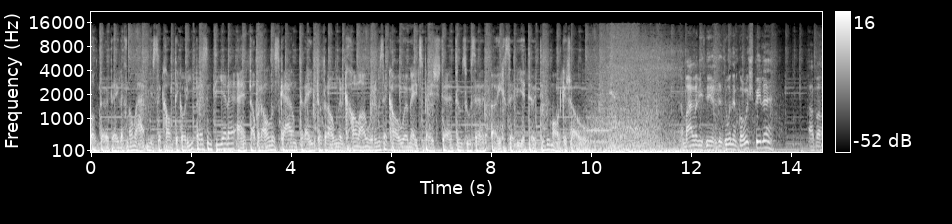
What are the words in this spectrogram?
Und dort eigentlich nur eine Kategorie präsentieren. Er hat aber alles gegeben und der eine oder andere Kalauer rausgehauen. Wir haben das Beste daraus euch serviert heute in der Morgenshow. Normalerweise würde ich das im Golf spielen, aber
